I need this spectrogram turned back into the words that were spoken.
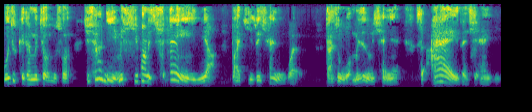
我就给他们教授说，就像你们西方的牵引一样，把脊椎牵引过来。但是我们这种牵引是爱的牵引，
